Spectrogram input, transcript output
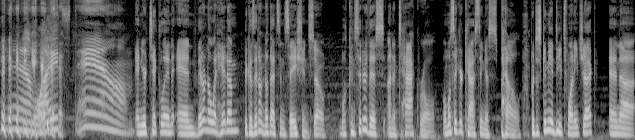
Damn, lights. Damn. and you're tickling, and they don't know what hit them because they don't know that sensation. So we'll consider this an attack roll, almost like you're casting a spell. But just give me a d20 check, and uh,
